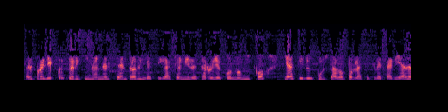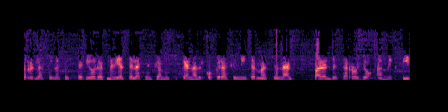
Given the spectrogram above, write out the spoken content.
El proyecto se originó en el Centro de Investigación y Desarrollo Económico y ha sido impulsado por la Secretaría de Relaciones Exteriores mediante la Agencia Mexicana de Cooperación Internacional para el Desarrollo AMEXID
